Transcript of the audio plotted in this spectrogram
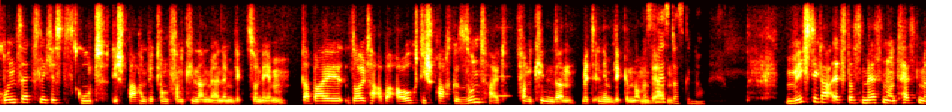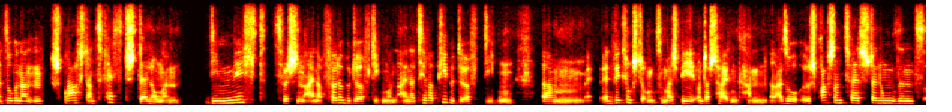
Grundsätzlich ist es gut, die Sprachentwicklung von Kindern mehr in den Blick zu nehmen. Dabei sollte aber auch die Sprachgesundheit von Kindern mit in den Blick genommen werden. Was heißt das genau? Wichtiger als das Messen und Testen mit sogenannten Sprachstandsfeststellungen die nicht zwischen einer förderbedürftigen und einer therapiebedürftigen ähm, Entwicklungsstörung zum Beispiel unterscheiden kann. Also Sprachstandsfeststellungen sind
